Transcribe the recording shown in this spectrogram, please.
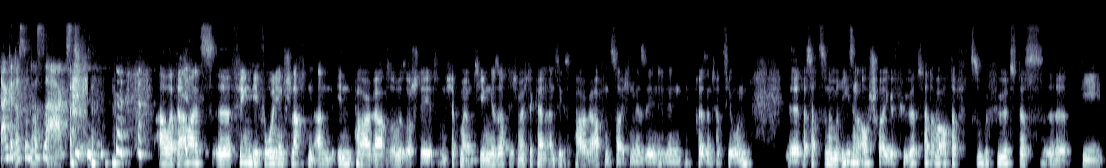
Danke, dass du das sagst. Aber damals äh, fingen die Folienschlachten an, in Paragraph sowieso steht. Und ich habe meinem Team gesagt, ich möchte kein einziges Paragraphenzeichen mehr sehen in den Präsentationen. Äh, das hat zu einem Riesenaufschrei geführt, hat aber auch dazu geführt, dass äh, die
